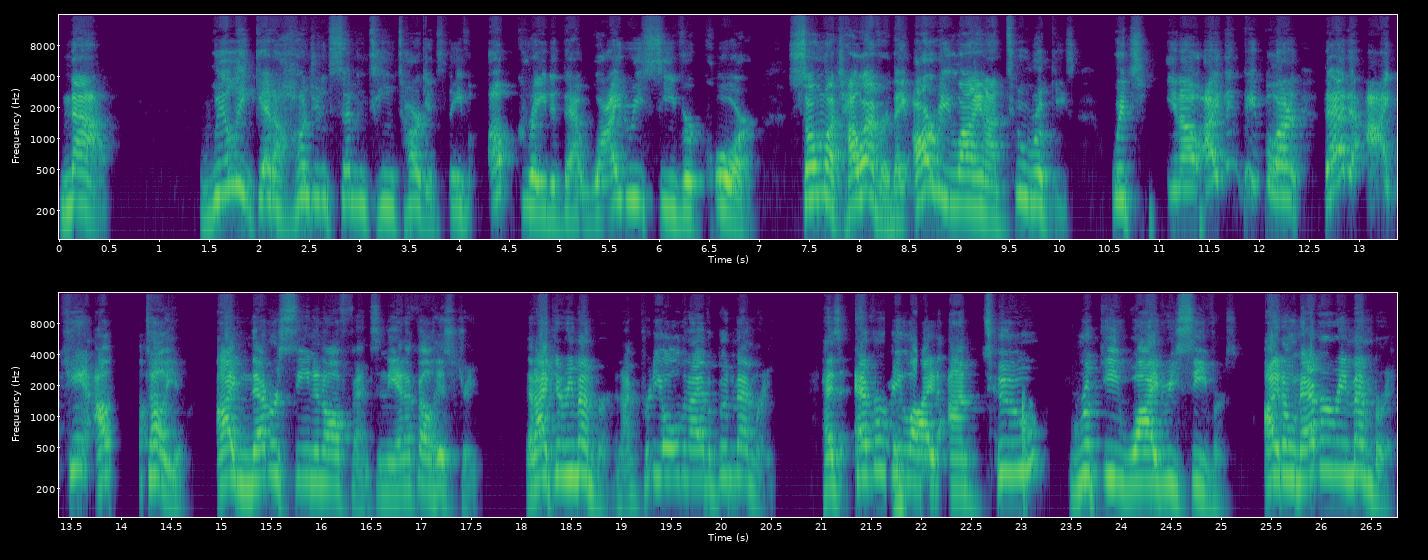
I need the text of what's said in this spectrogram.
Now, will he get 117 targets? They've upgraded that wide receiver core so much. However, they are relying on two rookies. which, you know, I think people are that I can't, I'll tell you, I've never seen an offense in the NFL history that I can remember, and I'm pretty old and I have a good memory, has ever relied on two rookie wide receivers. I don't ever remember it.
